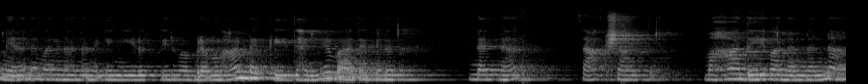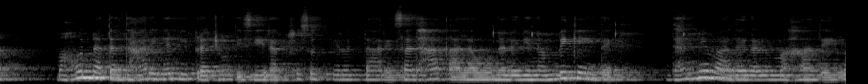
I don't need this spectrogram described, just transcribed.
ಜ್ಞಾನವನ್ನು ನನಗೆ ನೀಡುತ್ತಿರುವ ಬ್ರಹ್ಮಾಂಡಕ್ಕೆ ಧನ್ಯವಾದಗಳು. ನನ್ನ ಸಾಕ್ಷಾತ್ ಮಹಾದೇವ ನನ್ನನ್ನು ಮಹೋನ್ನತ ದಾರಿಯಲ್ಲಿ ಪ್ರಚೋದಿಸಿ ರಕ್ಷಿಸುತ್ತಿರುತ್ತಾರೆ. ಸದಾಕಾಲವೂ ನನಗೆ ನಂಬಿಕೆ ಇದೆ. ಧನ್ಯವಾದಗಳು ಮಹಾದೇವ.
